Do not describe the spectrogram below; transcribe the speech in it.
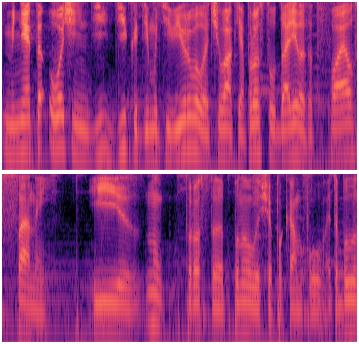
Меня это очень ди- дико демотивировало. Чувак, я просто удалил этот файл с Саной. И, ну, просто пнул еще по компу. Это было...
